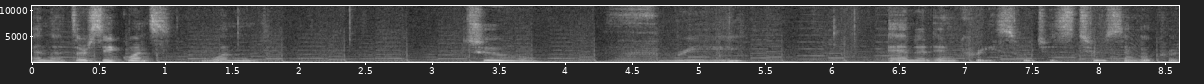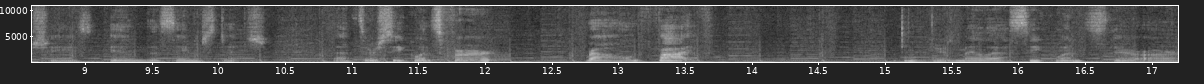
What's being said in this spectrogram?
And that's our sequence. One, two, three, and an increase, which is two single crochets in the same stitch. That's our sequence for round five. And here's my last sequence. There are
